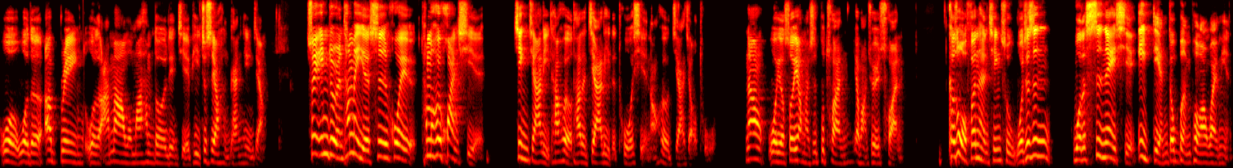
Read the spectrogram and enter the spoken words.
我我的 upbringing，我的阿妈、我妈他们都有点洁癖，就是要很干净这样。所以印度人他们也是会，他们会换鞋进家里，他会有他的家里的拖鞋，然后会有夹脚拖。那我有时候要么就是不穿，要么就会穿。可是我分得很清楚，我就是我的室内鞋一点都不能碰到外面。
